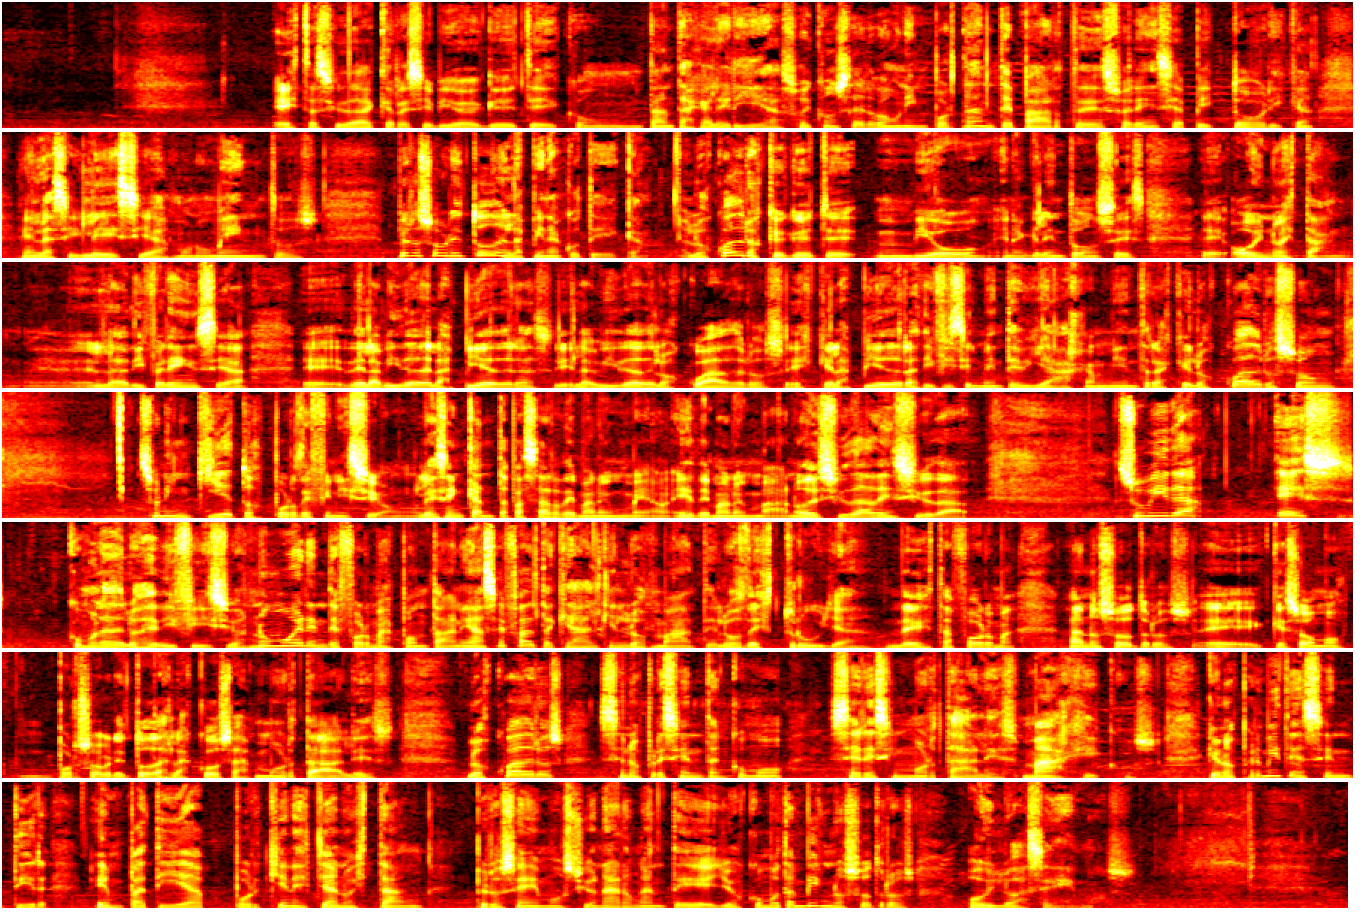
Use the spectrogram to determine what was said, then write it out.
Esta ciudad que recibió a Goethe con tantas galerías hoy conserva una importante parte de su herencia pictórica en las iglesias, monumentos, pero sobre todo en la pinacoteca. Los cuadros que Goethe vio en aquel entonces eh, hoy no están. Eh, la diferencia eh, de la vida de las piedras y la vida de los cuadros es que las piedras difícilmente viajan, mientras que los cuadros son son inquietos por definición. Les encanta pasar de mano en mano, de mano en mano, de ciudad en ciudad. Su vida es como la de los edificios, no mueren de forma espontánea, hace falta que alguien los mate, los destruya. De esta forma, a nosotros, eh, que somos por sobre todas las cosas mortales, los cuadros se nos presentan como seres inmortales, mágicos, que nos permiten sentir empatía por quienes ya no están pero se emocionaron ante ellos, como también nosotros hoy lo hacemos.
